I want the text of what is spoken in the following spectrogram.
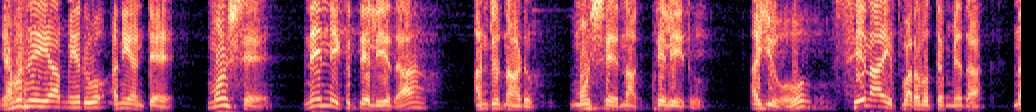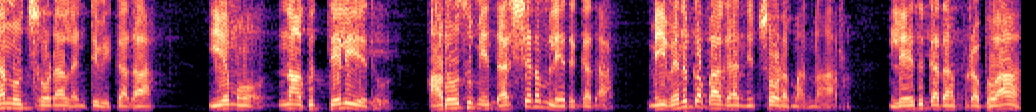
ఎవరయ్యా మీరు? అని అంటే మోషే నేను నీకు తెలియదా? అంటున్నాడు. మోషే నాకు తెలియదు. అయ్యో సేనాయి పర్వతం మీద నన్ను చూడాలంటివి కదా. ఏమో నాకు తెలియదు. ఆ రోజు మీ దర్శనం లేదు కదా. మీ వెనుక భాగాన్ని చూడమన్నారు. లేదు కదా ప్రభువా?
